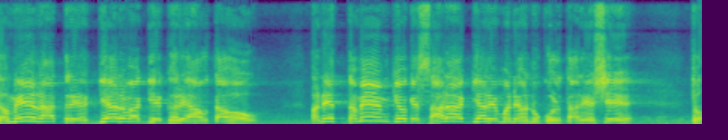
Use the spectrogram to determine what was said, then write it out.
તમે રાત્રે અગિયાર વાગ્યે ઘરે આવતા હોવ. અને તમે એમ કહો કે સાડા અગિયારે મને અનુકૂળતા રહેશે, તો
